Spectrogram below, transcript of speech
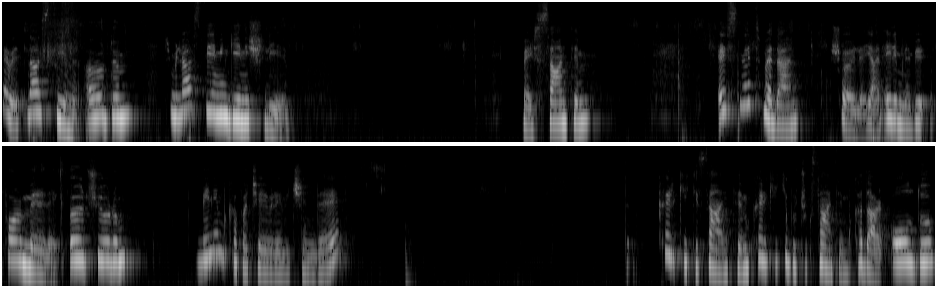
Evet lastiğimi ördüm. Şimdi lastiğimin genişliği 5 santim. Esnetmeden şöyle yani elimle bir form vererek ölçüyorum. Benim kafa çevrem içinde 42 santim, 42 buçuk santim kadar oldu.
